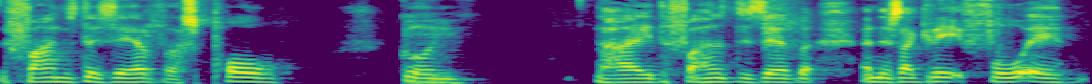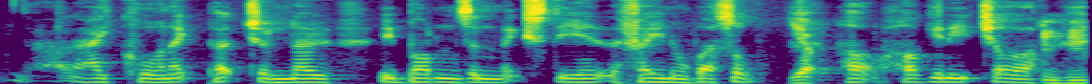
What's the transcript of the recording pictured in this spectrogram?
The fans deserve this. Paul going, mm-hmm. Aye, the fans deserve it. And there's a great photo, an iconic picture now of Burns and McStay at the final whistle, Yep. hu- hugging each other. Mm-hmm.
